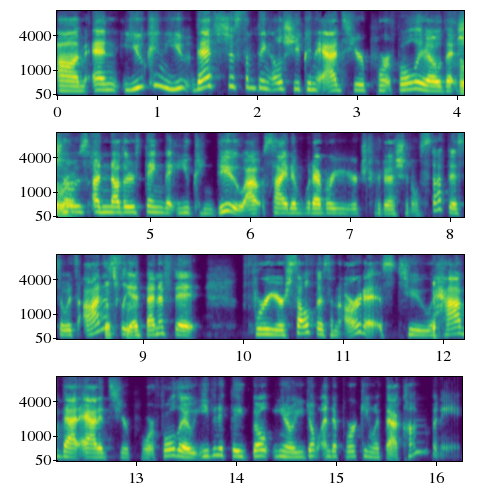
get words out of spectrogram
Um, and you can use that's just something else you can add to your portfolio that Correct. shows another thing that you can do outside of whatever your traditional stuff is. So it's honestly a benefit for yourself as an artist to have that added to your portfolio, even if they don't, you know, you don't end up working with that company.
